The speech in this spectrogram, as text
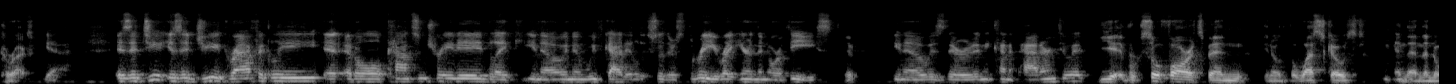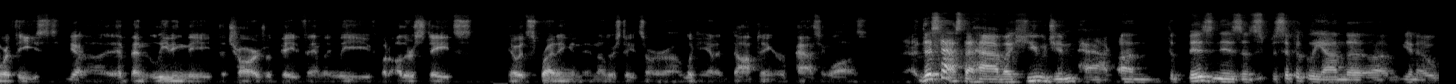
Correct. Yeah. Is it is it geographically at, at, all concentrated? Like you know, and then we've got it. So there's three right here in the Northeast. Yep. You know, is there any kind of pattern to it? Yeah. So far, it's been you know the West Coast mm-hmm. and then the Northeast. Yeah. Uh, have been leading the the charge with paid family leave, but other states you know it's spreading and, and other states are uh, looking at adopting or passing laws. This has to have a huge impact on the business and specifically on the uh, you know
